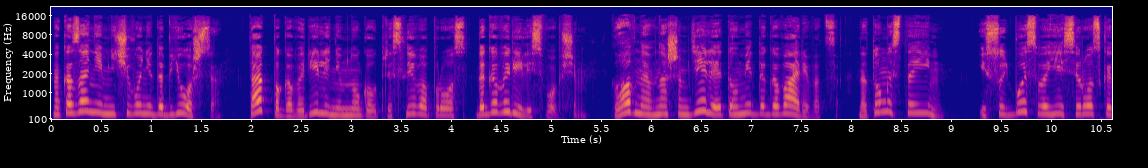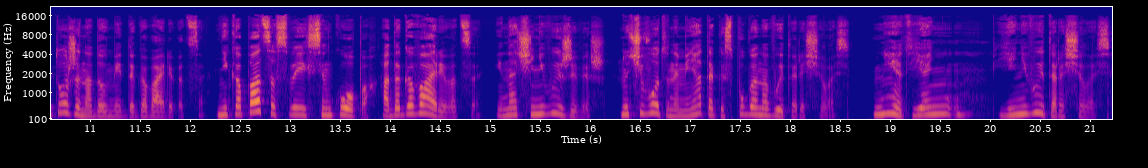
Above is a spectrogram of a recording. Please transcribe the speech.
Наказанием ничего не добьешься. Так поговорили немного, утрясли вопрос. Договорились, в общем. Главное в нашем деле это уметь договариваться. На том и стоим. И с судьбой своей сиротской тоже надо уметь договариваться. Не копаться в своих синкопах, а договариваться, иначе не выживешь. Ну чего ты на меня так испуганно вытаращилась? Нет, я не... я не вытаращилась.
